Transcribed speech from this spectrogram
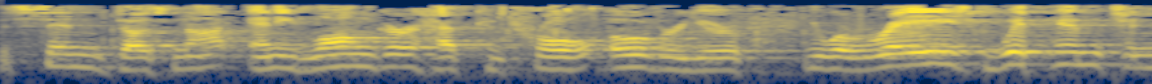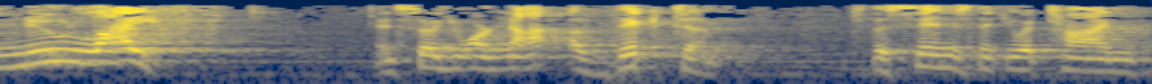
The sin does not any longer have control over you. You were raised with him to new life. And so you are not a victim to the sins that you at, time,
